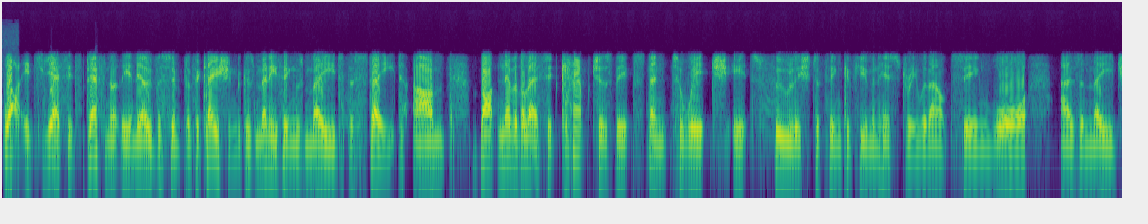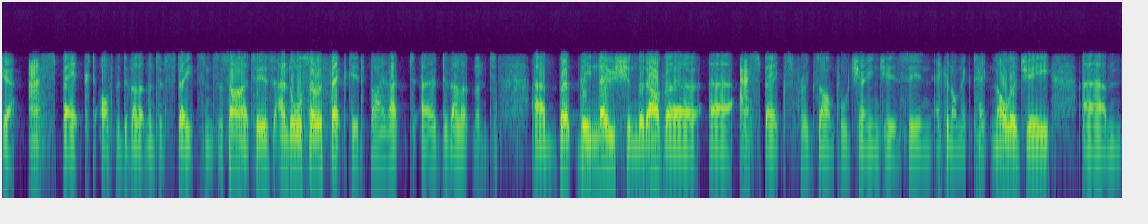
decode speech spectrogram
Well, it's yes, it's definitely an oversimplification because many things made the state, um, but nevertheless, it captures the extent to which it's foolish to think of human history without seeing war as a major aspect of the development of states and societies and also affected by that uh, development. Uh, but the notion that other uh, aspects, for example, changes in economic technology, um,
